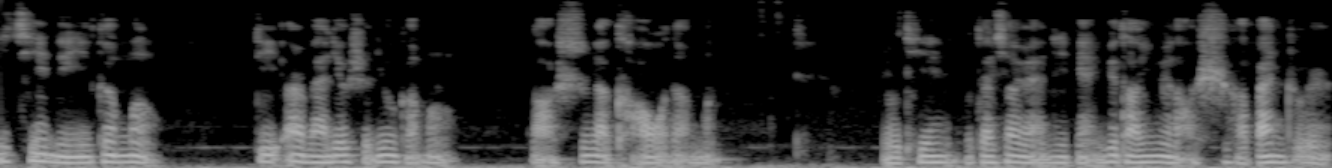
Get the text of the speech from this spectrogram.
一千零一个梦，第二百六十六个梦，老师要考我的梦。有天我在校园里边遇到英语老师和班主任，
